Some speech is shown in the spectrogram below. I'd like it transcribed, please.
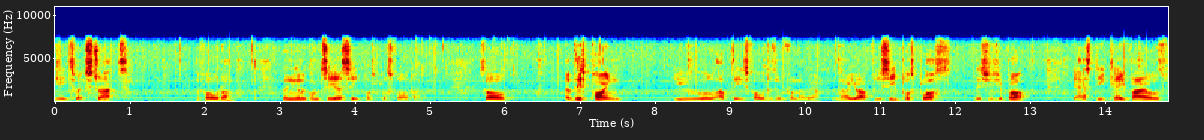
you need to extract the folder, then you're going to come to your C++ folder. So at this point you will have these folders in front of you. Now you have your C++, this is your bot, your SDK files,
